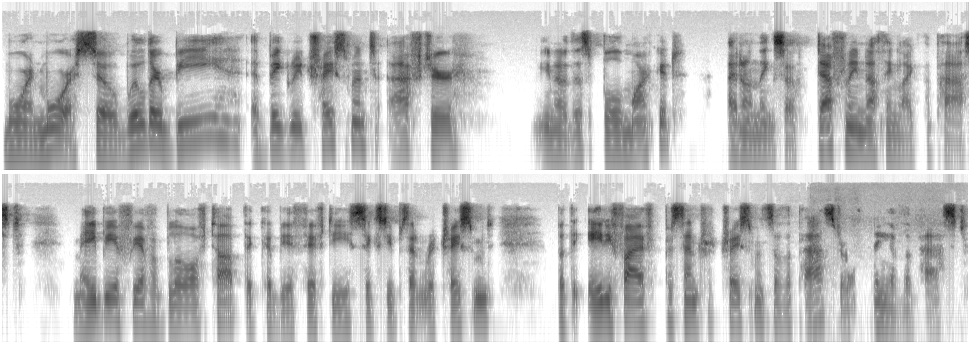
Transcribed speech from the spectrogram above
more and more. So will there be a big retracement after you know this bull market? I don't think so. Definitely nothing like the past. Maybe if we have a blow off top there could be a 50 60% retracement but the 85% retracements of the past are a thing of the past.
